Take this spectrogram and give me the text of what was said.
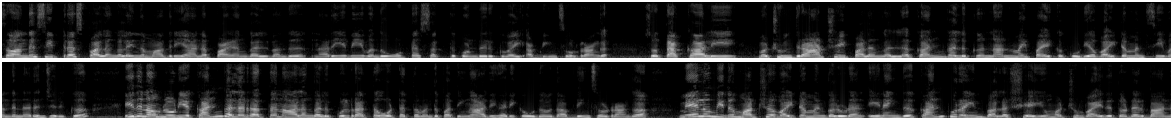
ஸோ வந்து சிட்ரஸ் பழங்களை இந்த மாதிரியான பழங்கள் வந்து நிறையவே வந்து ஊட்டச்சத்து கொண்டு இருக்குவை அப்படின்னு சொல்கிறாங்க ஸோ தக்காளி மற்றும் திராட்சை பழங்களில் கண்களுக்கு நன்மை பயக்கக்கூடிய வைட்டமின் சி வந்து நிறைஞ்சிருக்கு. இது நம்மளுடைய கண்களை ரத்த நாளங்களுக்குள் ரத்த ஓட்டத்தை வந்து பார்த்திங்கன்னா அதிகரிக்க உதவுது அப்படின்னு சொல்கிறாங்க மேலும் இது மற்ற வைட்டமின்களுடன் இணைந்து கண்புரையின் வளர்ச்சியையும் மற்றும் வயது தொடர்பான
